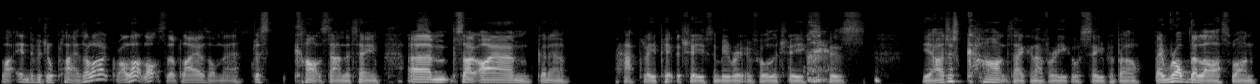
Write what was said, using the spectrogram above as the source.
like individual players. I like. I like lots of the players on there. Just can't stand the team. Um, so I am gonna happily pick the Chiefs and be rooting for the Chiefs because yeah, I just can't take another Eagles Super Bowl. They robbed the last one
